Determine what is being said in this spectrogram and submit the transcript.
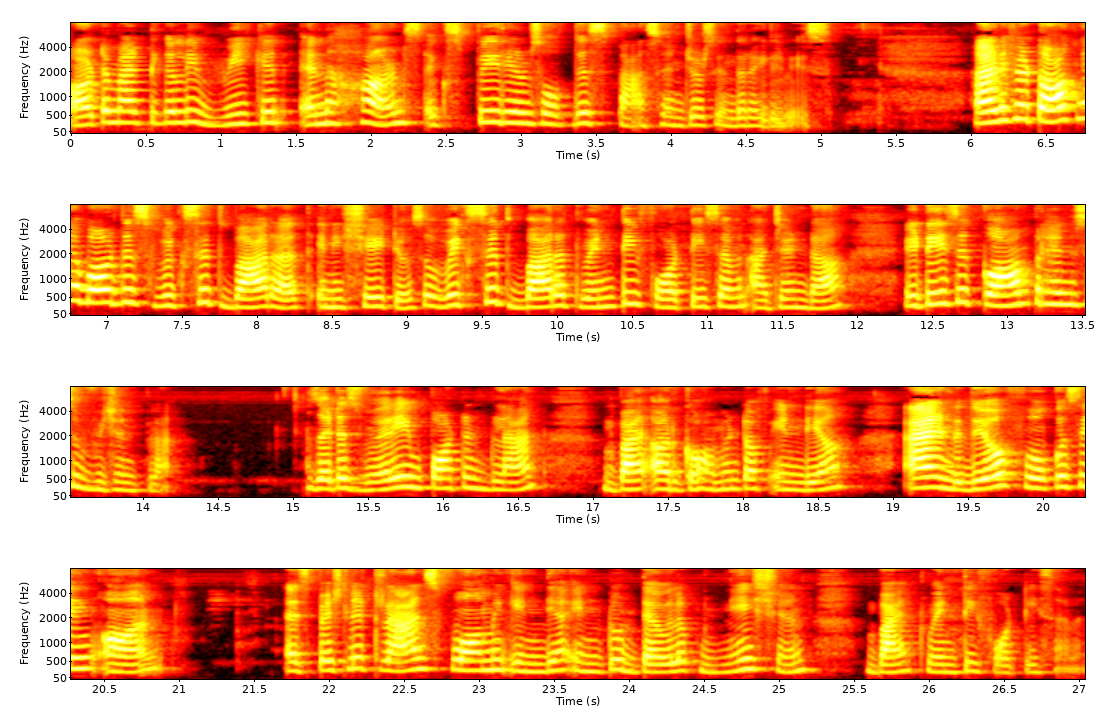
automatically we can enhance experience of these passengers in the railways. And if you're talking about this Viksit Bharat initiative, so Viksit Bharat 2047 agenda, it is a comprehensive vision plan. So it is very important plan by our government of India and they are focusing on especially transforming India into developed nation by 2047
